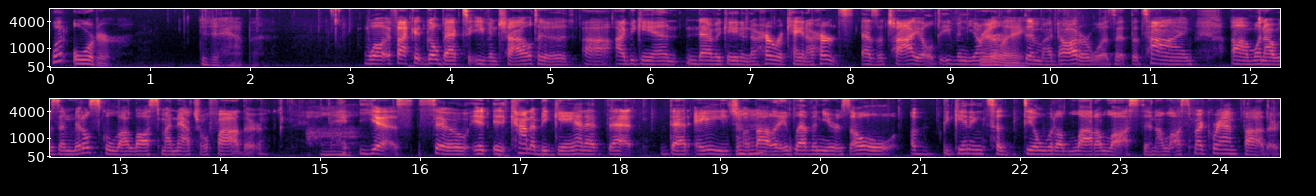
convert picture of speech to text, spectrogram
What order did it happen? Well, if I could go back to even childhood, uh, I began navigating a hurricane of hurts as a child, even younger Really? than my daughter was at the time. Um, when I was in middle school, I lost my natural father. Yes, so it, it kind of began at that that age, Mhm. about 11 years old, of beginning to deal with a lot of loss. And I lost my grandfather.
